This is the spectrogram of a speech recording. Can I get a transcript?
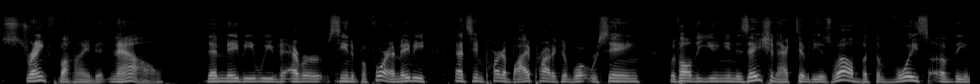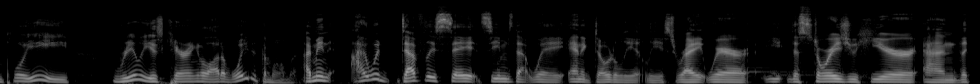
strength behind it now than maybe we've ever seen it before. And maybe that's in part a byproduct of what we're seeing with all the unionization activity as well. But the voice of the employee really is carrying a lot of weight at the moment. I mean, I would definitely say it seems that way, anecdotally at least, right? Where the stories you hear and the,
